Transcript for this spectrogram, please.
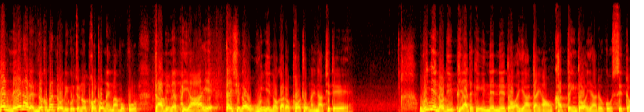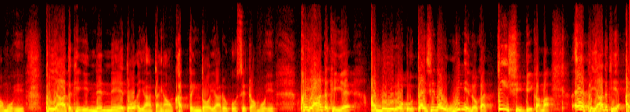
နဲ့နဲလာတဲ့လောကပတ်တော်တွေကိုကျွန်တော်ဖော်ထုတ်နိုင်မှာမဟုတ်ဘူးဒါပေမဲ့ဖျားရဲ့တန်ရှင်းသောဝိညာဉ်တော်ကတော့ဖော်ထုတ်နိုင်တာဖြစ်တယ်ဝိညာဉ်တော်ဒီဖျားသခင်၏နဲ့နဲသောအရာတိုင်အောင်ခတ်သိမ်းသောအရာတို့ကိုစစ်တော်မူ၏ဖျားသခင်၏နဲ့နဲသောအရာတိုင်အောင်ခတ်သိမ်းသောအရာတို့ကိုစစ်တော်မူ၏ဖျားသခင်ရဲ့ အလိုတော်ကိုတန်ရှင်းသောဝိညာဉ်တော်ကသိရှိပြီးခါမှအဲဖရာသခင်အ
